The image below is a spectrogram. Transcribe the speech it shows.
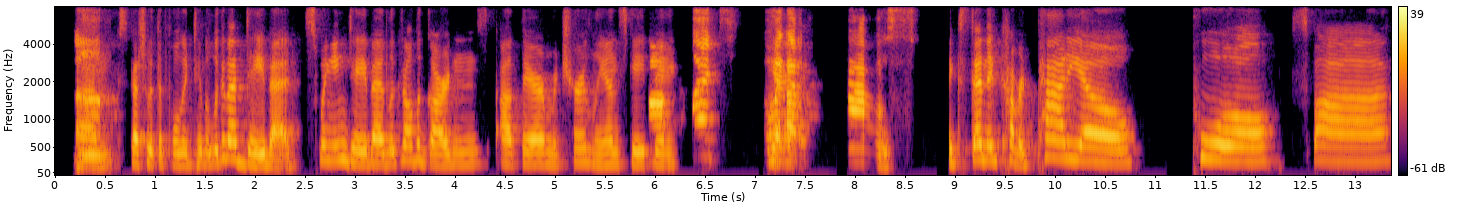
um, especially with the folding table. Look at that day bed, swinging day bed. Look at all the gardens out there, mature landscaping, What? Oh my god, house. extended covered patio, pool, spa.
